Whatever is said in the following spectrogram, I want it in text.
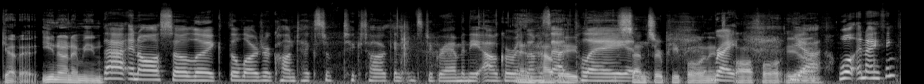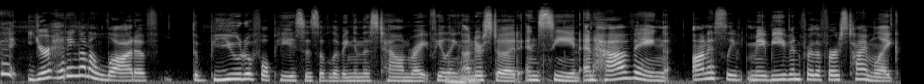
get it you know what i mean that and also like the larger context of TikTok and Instagram and the algorithms and at they play. and- censor people and it's right. awful yeah. Well, and I think that you're hitting on a lot of the beautiful pieces of living in this town, right? Feeling Mm-hmm. understood and seen and having honestly maybe even for the first time like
